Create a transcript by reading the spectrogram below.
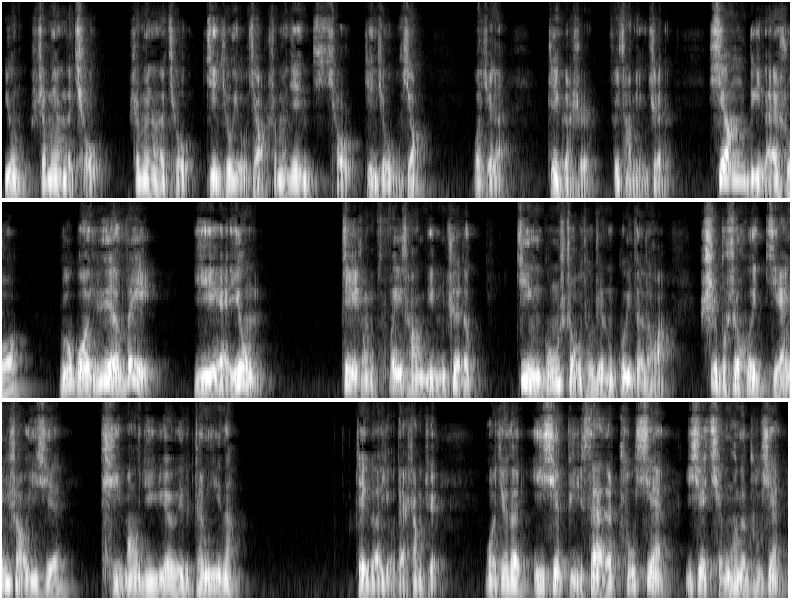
用什么样的球，什么样的球进球有效，什么进球进球无效？我觉得这个是非常明确的。相比来说，如果越位也用这种非常明确的进攻手球这种规则的话，是不是会减少一些体毛级越位的争议呢？这个有待商榷。我觉得一些比赛的出现，一些情况的出现。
